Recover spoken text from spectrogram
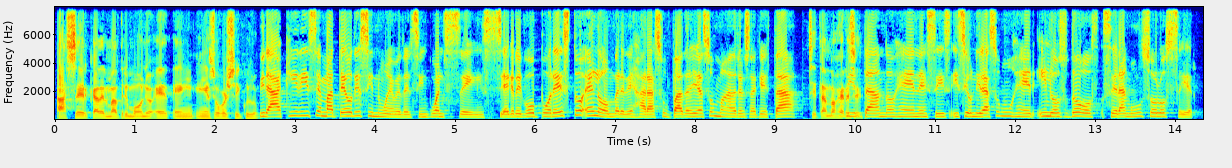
acerca del matrimonio en, en- en esos versículos. Mira, aquí dice Mateo 19, del 5 al 6, se agregó, por esto el hombre dejará a su padre y a su madre, o sea que está Citando Génesis. citando Génesis, y se unirá a su mujer, y los dos serán un solo ser.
